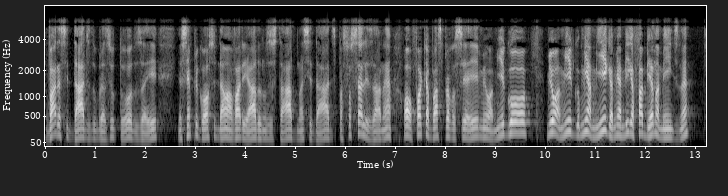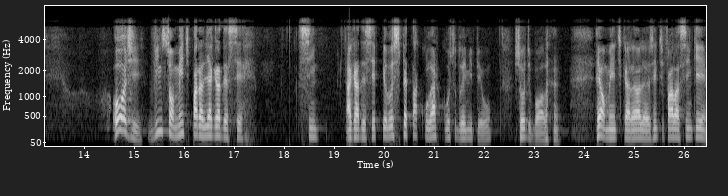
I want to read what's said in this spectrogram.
várias cidades do Brasil todos aí. Eu sempre gosto de dar uma variada nos estados, nas cidades, para socializar, né? Ó, um forte abraço para você aí, meu amigo, meu amigo, minha amiga, minha amiga Fabiana Mendes, né? Hoje vim somente para lhe agradecer Sim, agradecer pelo espetacular curso do MPU. Show de bola. Realmente, cara, olha, a gente fala assim que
